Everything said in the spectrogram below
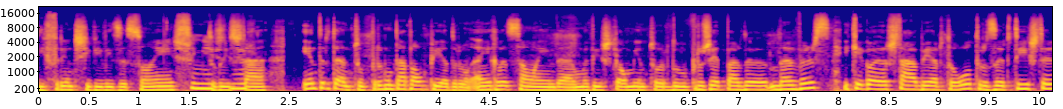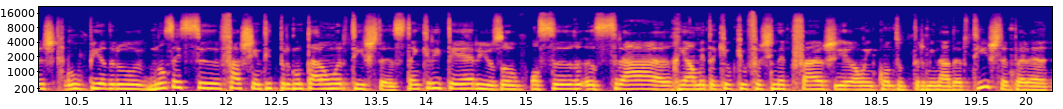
diferentes civilizações, Sim, tudo isso está. Entretanto, perguntava ao Pedro, em relação ainda, uma vez que é o mentor do projeto Bar the Lovers e que agora está aberto a outros artistas, o Pedro, não sei se faz sentido perguntar a um artista se tem critérios ou, ou se será realmente aquilo que o fascina que faz ao encontro de determinado artista para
